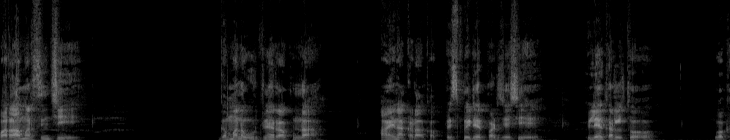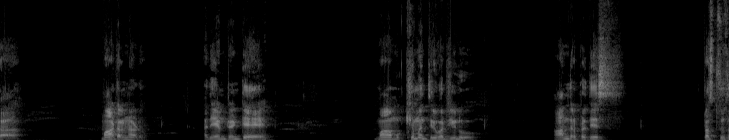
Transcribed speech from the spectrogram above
పరామర్శించి గమ్మన ఊరికినే రాకుండా ఆయన అక్కడ ఒక ప్రెస్ మీట్ ఏర్పాటు చేసి విలేకరులతో ఒక మాట అన్నాడు. అదేమిటంటే మా ముఖ్యమంత్రి వర్యులు ఆంధ్రప్రదేశ్ ప్రస్తుత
